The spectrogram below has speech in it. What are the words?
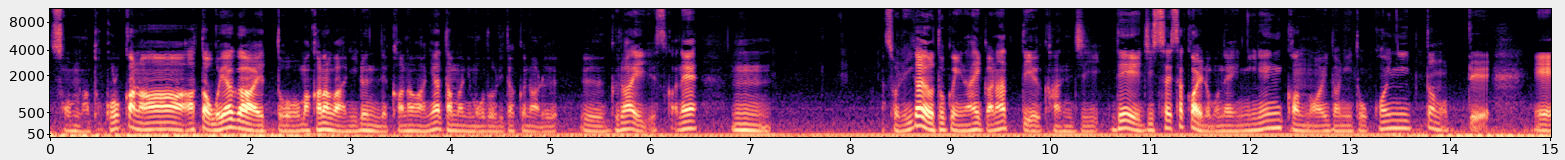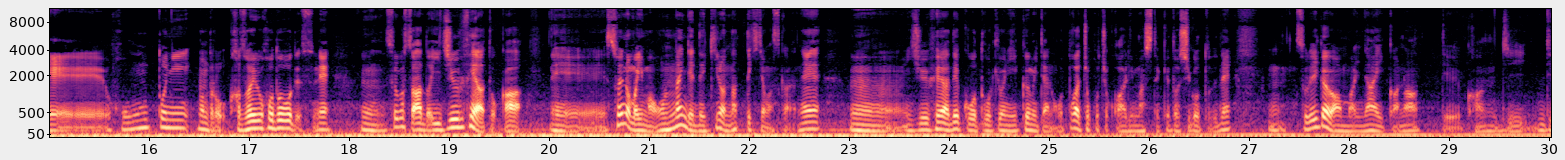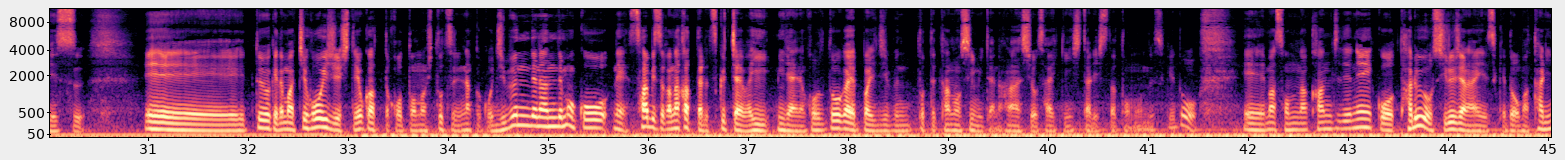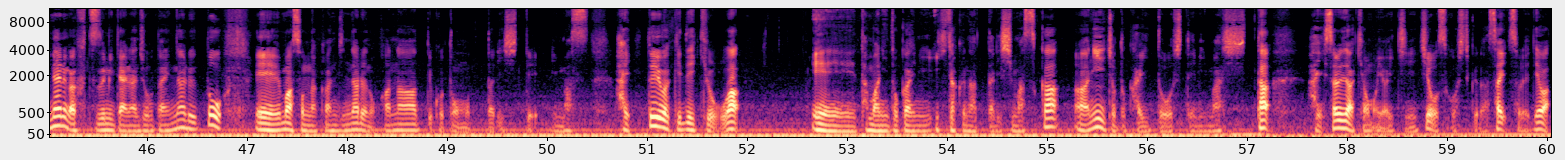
そんなところかな。あとは親が、えっとまあ、神奈川にいるんで神奈川にはたまに戻りたくなるぐらいですかね。うん。それ以外は特にないかなっていう感じで実際堺でもね2年間の間に都会に行ったのってえー、本当に、なんだろう、数えるほどですね、うん、それこそあと移住フェアとか、えー、そういうのも今オンラインでできるようになってきてますからね、うん、移住フェアでこう東京に行くみたいなことがちょこちょこありましたけど、仕事でね、うん、それ以外はあんまりないかなっていう感じです。えー、というわけで、まあ、地方移住してよかったことの一つになんかこう自分で何でもこうね、サービスがなかったら作っちゃえばいいみたいなことがやっぱり自分にとって楽しいみたいな話を最近したりしたと思うんですけど、えー、まあそんな感じでね、こう、樽を知るじゃないですけど、まあ足りないのが普通みたいな状態になると、えー、まあそんな感じになるのかなっていうことを思ったりしています。はい。というわけで今日は、えー、たまに都会に行きたくなったりしますか？にちょっと回答してみました。はい。それでは今日も良い一日をお過ごしください。それでは。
